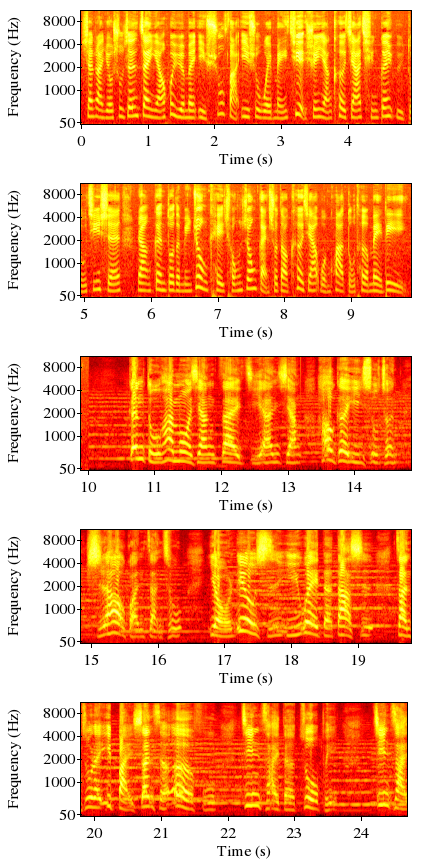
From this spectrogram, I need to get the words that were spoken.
乡长尤淑珍赞扬会员们以书法艺术为媒介，宣扬客家勤耕与读精神，让更多的民众可以从中感受到客家文化独特魅力。耕读和墨香在吉安乡浩客艺术村十号馆展出，有六十余位的大师展出了一百三十二幅精彩的作品，精彩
